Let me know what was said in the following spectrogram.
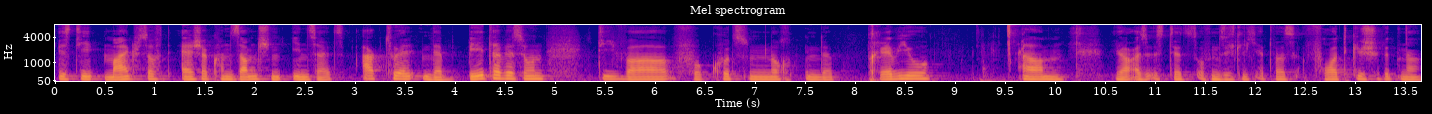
ist die Microsoft Azure Consumption Insights. Aktuell in der Beta-Version. Die war vor kurzem noch in der Preview. Ähm, ja, also ist jetzt offensichtlich etwas fortgeschrittener.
